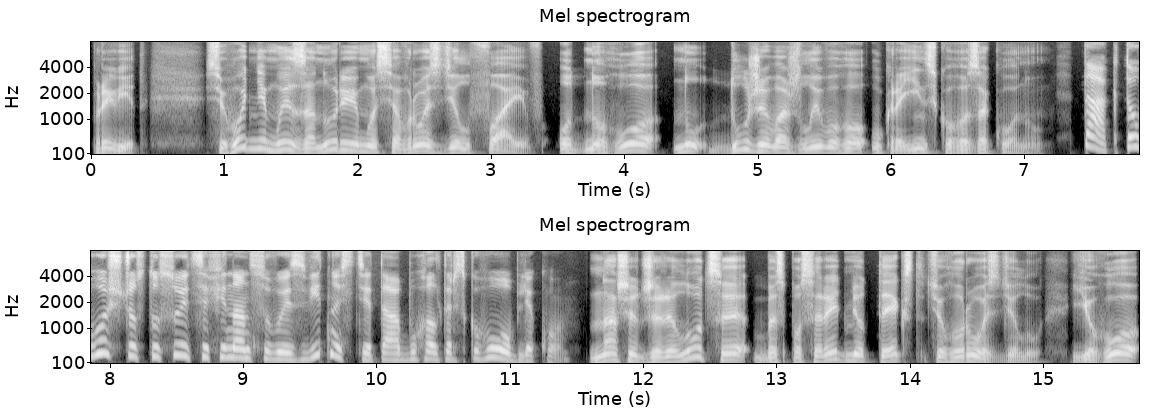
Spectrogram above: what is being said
Привіт. Сьогодні ми занурюємося в розділ 5 одного, ну, дуже важливого українського закону. Так, того, що стосується фінансової звітності та бухгалтерського обліку. Наше джерело – це безпосередньо текст цього розділу, його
